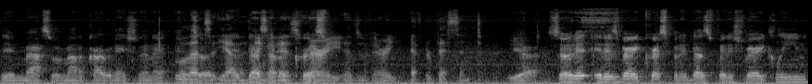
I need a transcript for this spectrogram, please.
the massive amount of carbonation in it. Well, and that's so yeah. It does have it a crisp. very it's very effervescent. Yeah, so it, it is very crisp and it does finish very clean,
